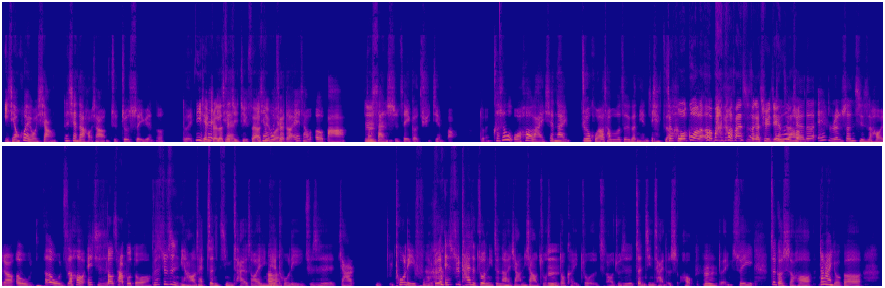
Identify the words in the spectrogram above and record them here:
以前会有想，但现在好像就就随缘了。对你以前觉得自己几岁要结婚？以前会觉得哎，差不多二八到三十这个区间吧。对，可是我后来现在。就是活到差不多这个年纪，就活过了 二八到三十这个区间之后，觉得哎，人生其实好像二五二五之后，哎，其实都差不多。不是，就是你好像才正精彩的时候，哎，你可以脱离，就是家人，脱离父母，就是哎，就开始做你真的很想，你想要做什么都可以做的时候，就是正精彩的时候。嗯，对，所以这个时候当然有个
